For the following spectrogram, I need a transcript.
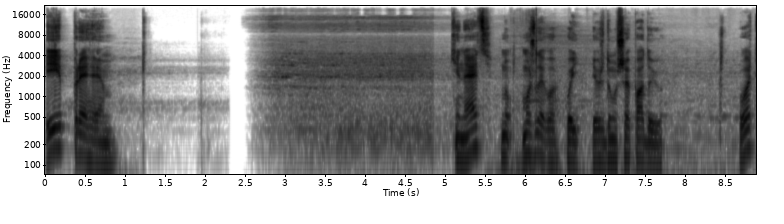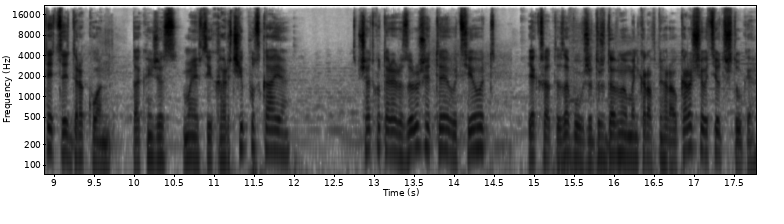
І пригаємо. Кінець? Ну, можливо. Ой, я вже думав, що я падаю. От і цей дракон. Так, він же мене всі харчі пускає. Спочатку треба розрушити оці от. Як сказати, забув вже дуже давно в Майнкрафт не грав. Коротше, оці от штуки.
